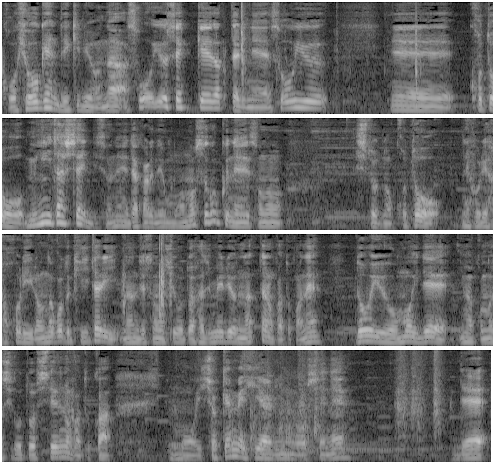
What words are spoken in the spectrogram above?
こう表現できるような、そういう設計だったりね、そういう、えー、ことを見出したいんですよね。だからね、ものすごくね、その、人のことを根掘り葉掘りいろんなこと聞いたりなんでその仕事を始めるようになったのかとかね。どういう思いで今この仕事をしているのかとかもう一生懸命ヒアリングをしてね。で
